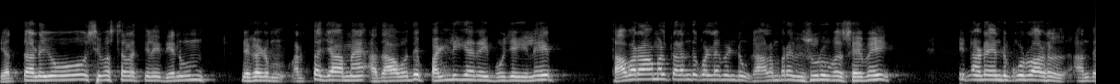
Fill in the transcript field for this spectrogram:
எத்தனையோ சிவஸ்தலத்திலே தினமும் நிகழும் அர்த்தஜாம அதாவது பள்ளியறை பூஜையிலே தவறாமல் கலந்து கொள்ள வேண்டும். காலம்பர விசுரூப சேவை நட என்று கூறுவார்கள். அந்த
